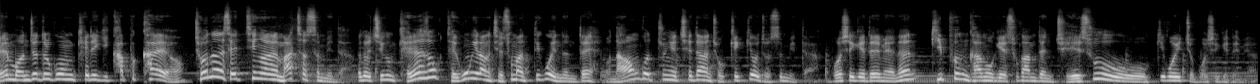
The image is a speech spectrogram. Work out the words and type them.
제일 먼저 들고 온 캐릭이 카프카예요. 저는 세팅을 마쳤습니다. 그래도 지금 계속 대공이랑 재수만 뛰고 있는데 뭐 나온 것 중에 최대한 좋게 끼워줬습니다. 보시게 되면은 깊은 감옥에 수감된 죄수 끼고 있죠. 보시게 되면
